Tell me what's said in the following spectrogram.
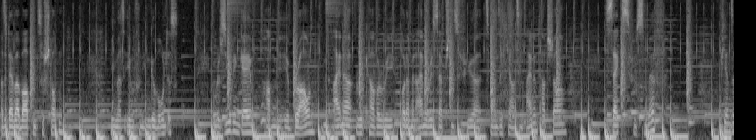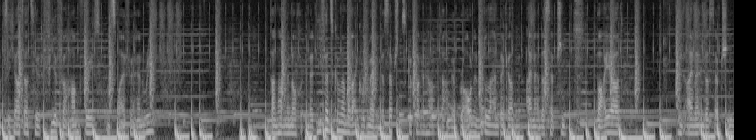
Also der war überhaupt nicht zu stoppen wie man es eben von ihm gewohnt ist. Im Receiving Game haben wir hier Brown mit einer Recovery oder mit einer Receptions für 20 Yards und einen Touchdown. 6 für Smith, 74 Yards erzielt, 4 für Humphreys und 2 für Henry. Dann haben wir noch in der Defense, können wir mal reingucken, wer die Interceptions gefangen hat. Da haben wir Brown, den Middle Linebacker, mit einer Interception. Bayard mit einer Interception.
